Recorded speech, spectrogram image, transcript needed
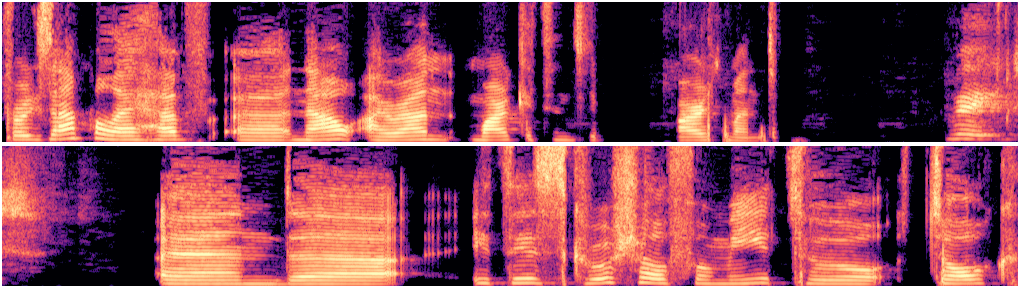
For example, I have uh, now I run marketing department. Right. And uh, it is crucial for me to talk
